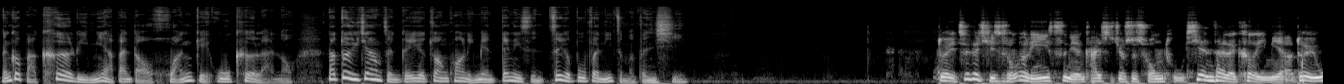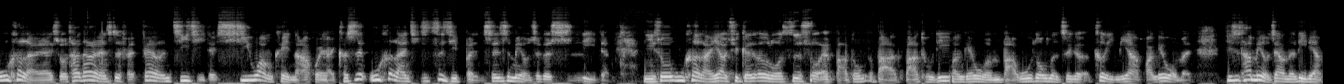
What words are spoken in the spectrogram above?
能够把克里米亚半岛还给乌克兰哦。那对于这样整个一个状况里面，Dennis 这个部分你怎么分析？对，这个其实从二零一四年开始就是冲突。现在的克里米亚对于乌克兰来说，他当然是非非常积极的，希望可以拿回来。可是乌克兰其实自己本身是没有这个实力的。你说乌克兰要去跟俄罗斯说，哎，把东把把土地还给我们，把乌东的这个克里米亚还给我们，其实他没有这样的力量。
